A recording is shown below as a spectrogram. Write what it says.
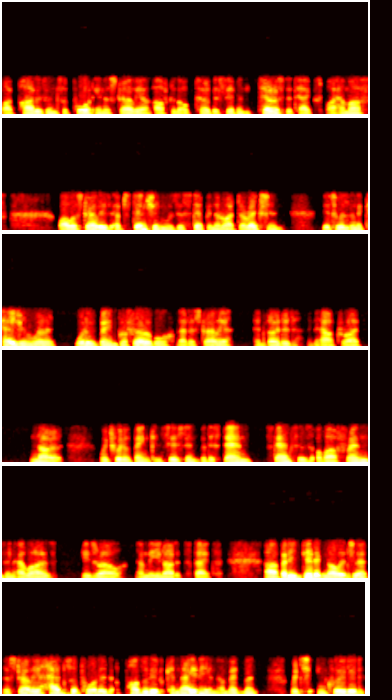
bipartisan support in Australia after the October 7 terrorist attacks by Hamas, while Australia's abstention was a step in the right direction, this was an occasion where it would have been preferable that Australia had voted an outright no, which would have been consistent with the stand, stances of our friends and allies, Israel and the United States. Uh, but he did acknowledge that Australia had supported a positive Canadian amendment, which included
